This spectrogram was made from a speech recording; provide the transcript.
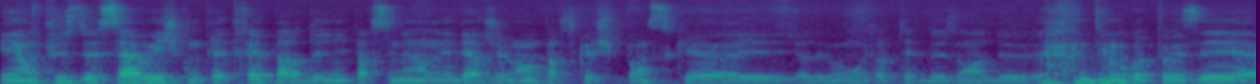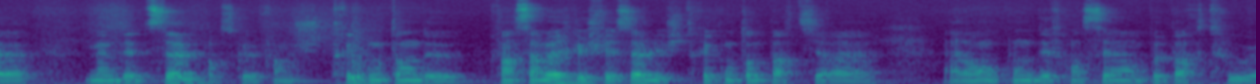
Et en plus de ça, oui, je compléterai par deux nuits par semaine en hébergement parce que je pense qu'il y a des moments où j'aurai peut-être besoin de, de me reposer, même d'être seul, parce que je suis très content de. Enfin, c'est un voyage que je fais seul et je suis très content de partir à la rencontre des Français un peu partout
